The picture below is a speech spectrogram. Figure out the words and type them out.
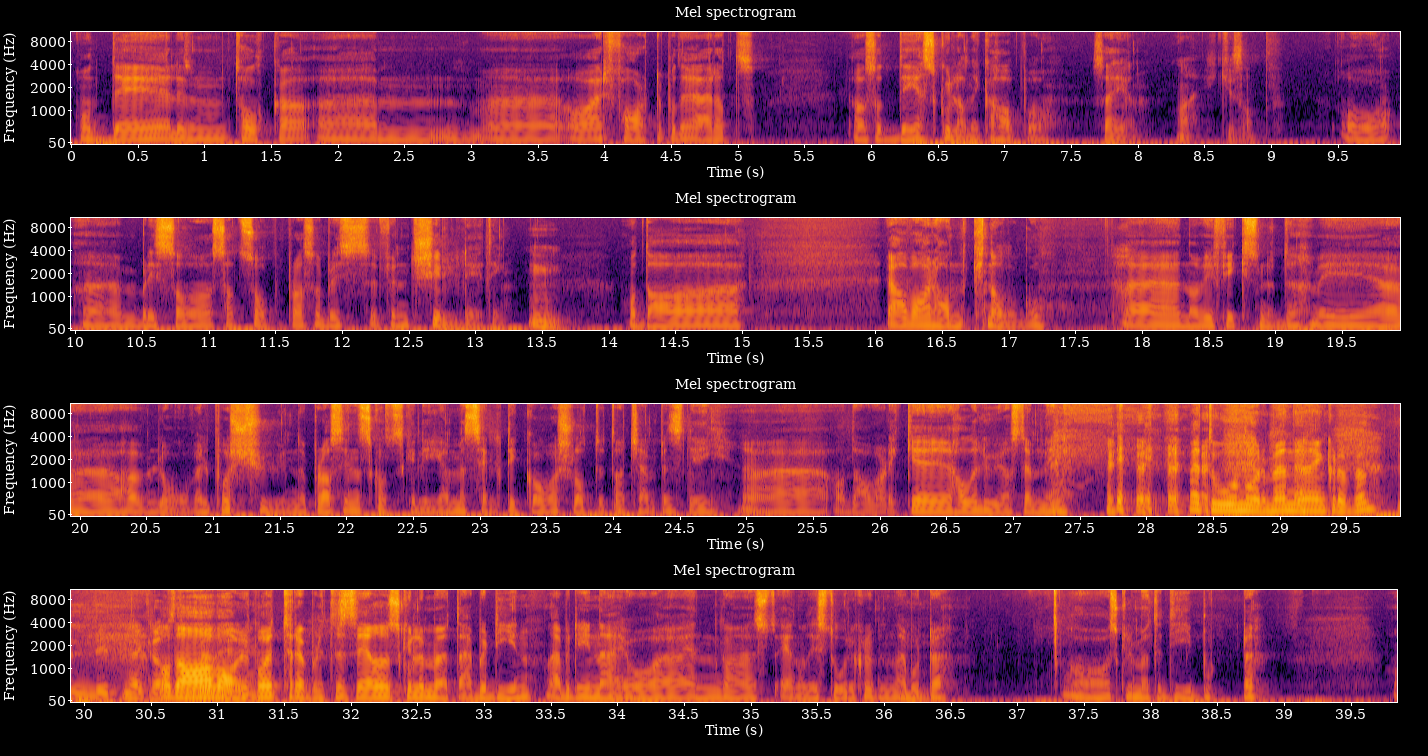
Og det jeg liksom tolka um, eh, og erfarte på det, er at altså det skulle han ikke ha på seg igjen. Nei, ikke sant. Og eh, bli så, satt så på plass og bli funnet skyldig i ting. Mm. Og da ja, var han knallgod eh, når vi fikk snudd det. Vi eh, lå vel på sjuendeplass i den skotske ligaen med Celtic og var slått ut av Champions League. Eh, og da var det ikke hallelujastemning med to nordmenn i den klubben. Litt mer Og da var vi på et trøblete sted og skulle møte Aberdeen. Aberdeen er jo eh, en, en av de store klubbene der borte. Og skulle møte de borte.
